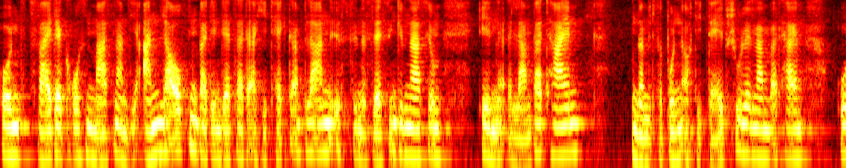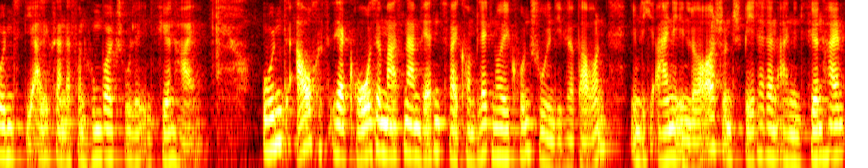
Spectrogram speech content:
Und zwei der großen Maßnahmen, die anlaufen, bei denen derzeit der Architekt am Plan ist, sind das Lessing-Gymnasium in Lambertheim und damit verbunden auch die Delbschule in Lambertheim und die Alexander von Humboldt-Schule in Firnheim. Und auch sehr große Maßnahmen werden zwei komplett neue Grundschulen, die wir bauen, nämlich eine in Lorsch und später dann eine in Firnheim.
